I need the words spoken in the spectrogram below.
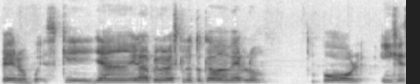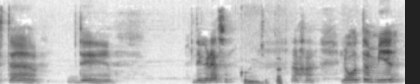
Pero pues que ya era la primera vez que le tocaba verlo por ingesta de, de grasa. Chatarra. Ajá. Luego también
